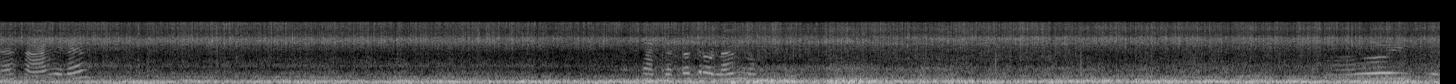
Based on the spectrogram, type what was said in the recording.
Ajá, miren. Acá está tronando. Ay, qué-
